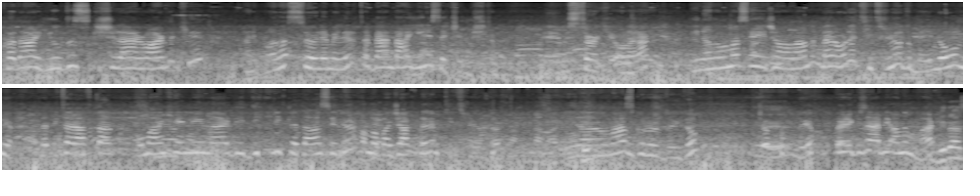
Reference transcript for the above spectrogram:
o kadar yıldız kişiler vardı ki hani bana söylemeleri tabii ben daha yeni seçilmiştim e, Miss Turkey olarak. İnanılmaz heyecanlandım. Ben orada titriyordum belli olmuyor. Tabii bir taraftan o mankenliğin verdiği diklikle dans ediyorum ama bacaklarım titriyordu. İnanılmaz gurur duydum. Çok mutluyum. Böyle güzel bir anım var. Biraz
